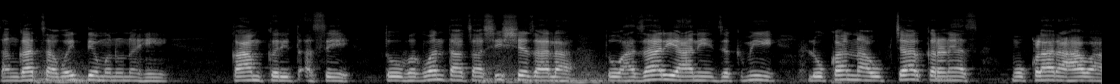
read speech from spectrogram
संघाचा वैद्य म्हणूनही काम करीत असे. तो भगवंताचा शिष्य झाला. तो आजारी आणि जखमी लोकांना उपचार करण्यास मोकळा राहावा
